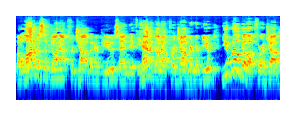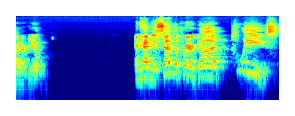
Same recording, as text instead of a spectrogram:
But a lot of us have gone out for job interviews, and if you haven't gone out for a job interview, you will go out for a job interview. And have you said the prayer, God, please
